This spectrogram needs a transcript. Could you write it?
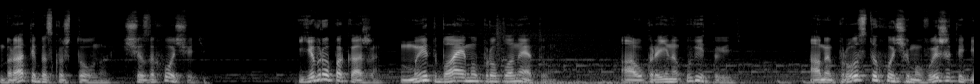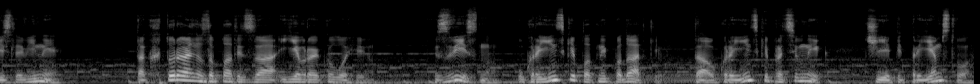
брати безкоштовно, що захочуть. Європа каже: ми дбаємо про планету. А Україна у відповідь: А ми просто хочемо вижити після війни. Так хто реально заплатить за євроекологію? Звісно, український платник податків та український працівник, чиє підприємство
